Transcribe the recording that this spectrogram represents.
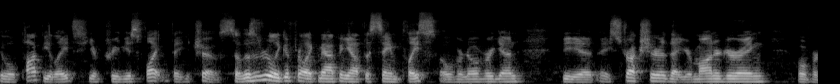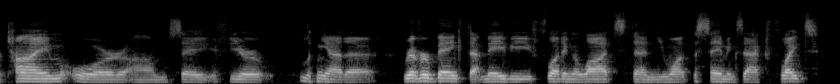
it will populate your previous flight that you chose. So this is really good for like mapping out the same place over and over again, be it a structure that you're monitoring over time, or um, say if you're looking at a riverbank that may be flooding a lot, then you want the same exact flight.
